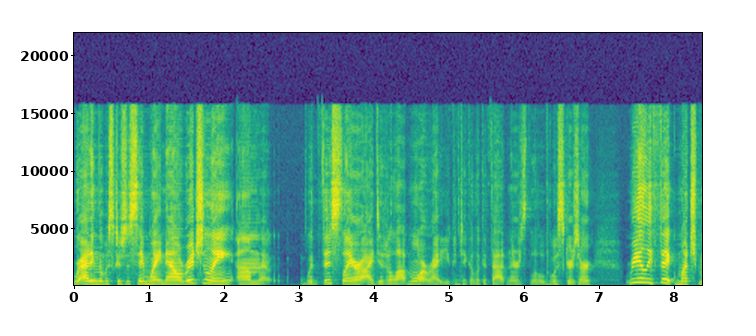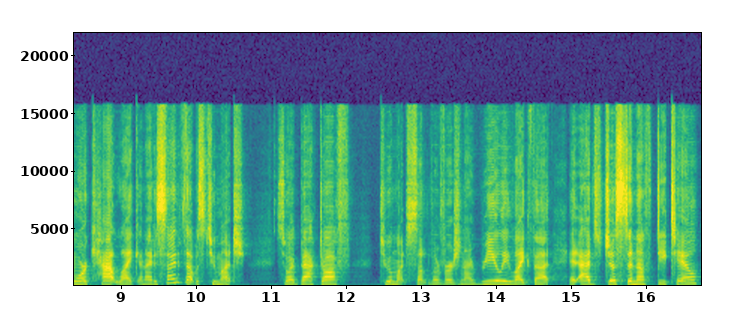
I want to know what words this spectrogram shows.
We're adding the whiskers the same way. Now, originally, um, with this layer, I did a lot more, right? You can take a look at that, and there's little whiskers are really thick, much more cat-like, and I decided that was too much, so I backed off to a much subtler version. I really like that. It adds just enough detail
